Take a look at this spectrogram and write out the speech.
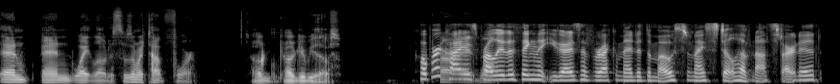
and and White Lotus. Those are my top four. I'll I'll give you those. Cobra All Kai right, is probably the thing that you guys have recommended the most, and I still have not started.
